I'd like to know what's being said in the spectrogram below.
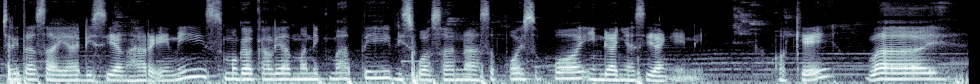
cerita saya di siang hari ini. Semoga kalian menikmati di suasana sepoi-sepoi indahnya siang ini. Oke, bye.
